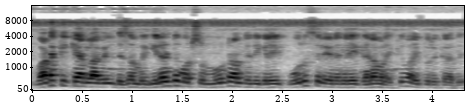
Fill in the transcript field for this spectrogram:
வடக்கு கேரளாவில் டிசம்பர் இரண்டு மற்றும் மூன்றாம் தேதிகளில் ஒரு சில இடங்களில் கனமழைக்கு வாய்ப்பு இருக்கிறது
